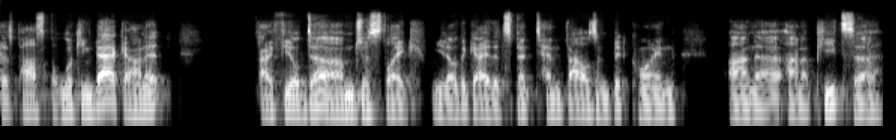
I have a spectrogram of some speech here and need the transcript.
as possible. Looking back on it, I feel dumb, just like you know the guy that spent ten thousand Bitcoin on a on a pizza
